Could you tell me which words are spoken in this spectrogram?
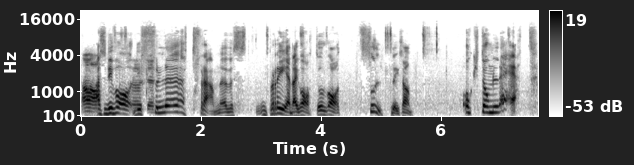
Ja, Alltså det, var, jag det flöt fram över breda gator. var fullt liksom. Och de lät.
